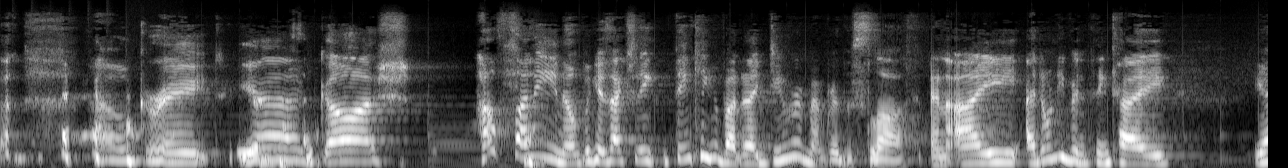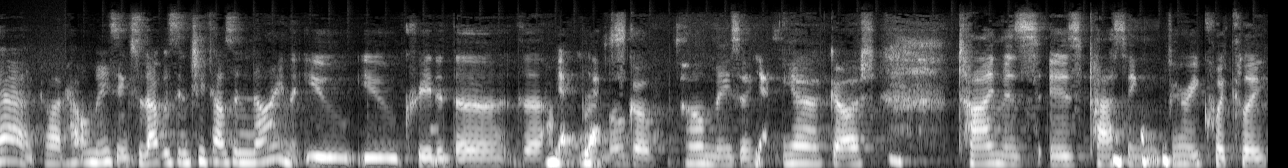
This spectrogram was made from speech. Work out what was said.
oh, great. Yeah, gosh. How funny, you know, because actually thinking about it, I do remember the sloth. And I, I don't even think I yeah, God, how amazing! So that was in 2009 that you you created the the yeah, yes. logo. How amazing! Yes. Yeah, gosh, time is is passing very quickly.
